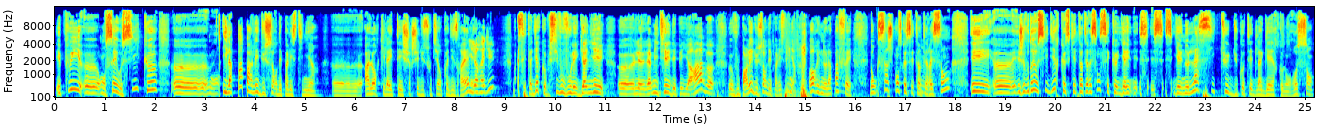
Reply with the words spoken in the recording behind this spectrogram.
Et puis, euh, on sait aussi qu'il euh, n'a pas parlé du sort des Palestiniens. alors qu'il a été chercher du soutien auprès d'Israël. Il aurait dû? Bah, c'est-à-dire que si vous voulez gagner euh, l'amitié des pays arabes, euh, vous parlez du sort des Palestiniens. Or, il ne l'a pas fait. Donc ça, je pense que c'est mm. intéressant. Et euh, je voudrais aussi dire que ce qui est intéressant, c'est qu'il y, y, a une lassitude du côté de la guerre que l'on ressent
